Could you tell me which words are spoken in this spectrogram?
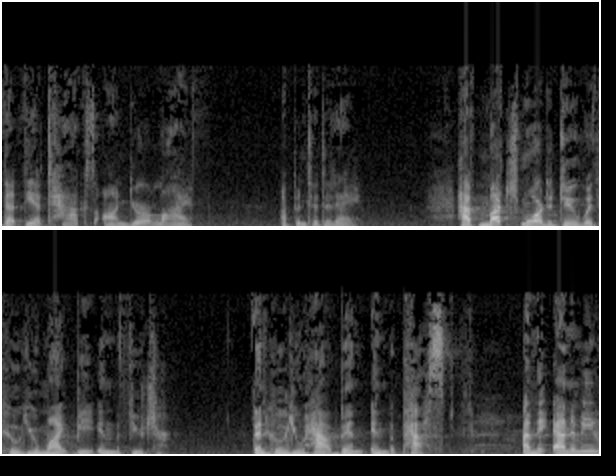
that the attacks on your life up until today have much more to do with who you might be in the future than who you have been in the past. And the enemy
